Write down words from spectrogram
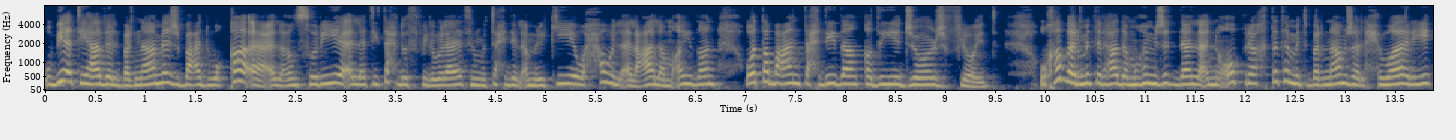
وبيأتي هذا البرنامج بعد وقائع العنصرية التي تحدث في الولايات المتحدة الأمريكية وحول العالم أيضا وطبعا تحديدا قضية جورج فلويد. وخبر مثل هذا مهم جدا لأنه أوبرا اختتمت برنامجها الحواري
